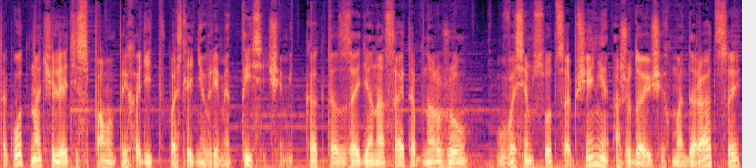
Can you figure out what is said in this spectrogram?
Так вот, начали эти спамы приходить в последнее время тысячами. Как-то, зайдя на сайт, обнаружил 800 сообщений, ожидающих модерации.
